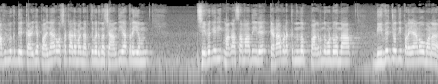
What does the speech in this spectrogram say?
ആഭിമുഖ്യത്തിൽ കഴിഞ്ഞ പതിനാറ് വർഷക്കാലമായി നടത്തിവരുന്ന ശാന്തിയാത്രയും ശിവഗിരി മഹാസമാധിയിലെ കെടാവിളക്കിൽ നിന്നും പകർന്നു കൊണ്ടുവന്ന ദിവ്യജ്യോതി പ്രയാണവുമാണ്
